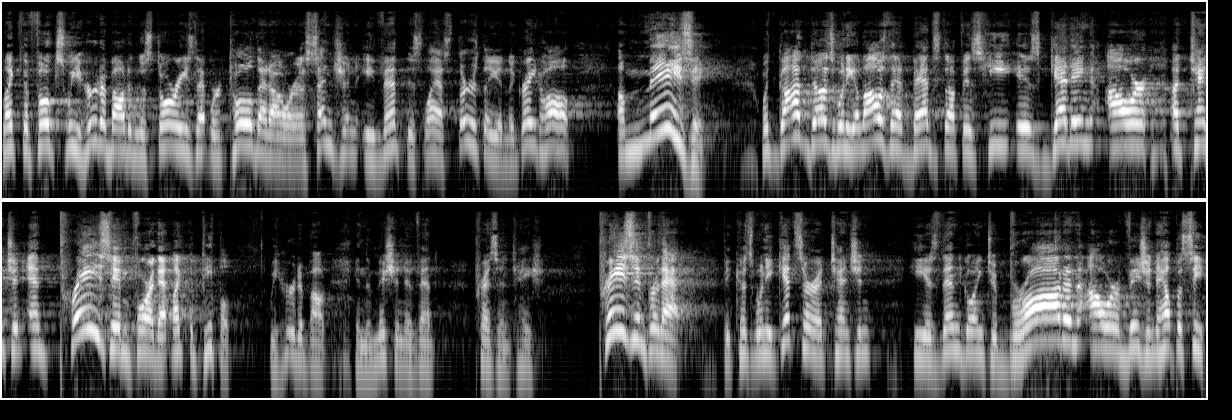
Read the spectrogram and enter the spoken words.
like the folks we heard about in the stories that were told at our Ascension event this last Thursday in the Great Hall. Amazing! What God does when He allows that bad stuff is He is getting our attention and praise Him for that, like the people we heard about in the mission event presentation. Praise Him for that, because when He gets our attention, He is then going to broaden our vision to help us see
